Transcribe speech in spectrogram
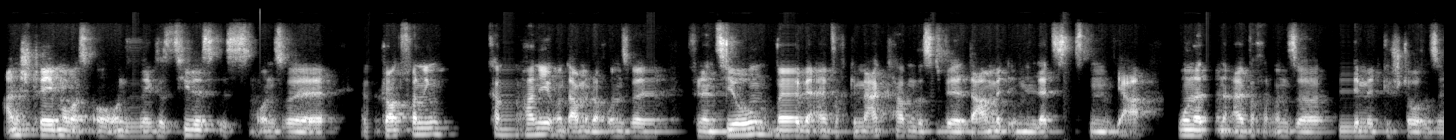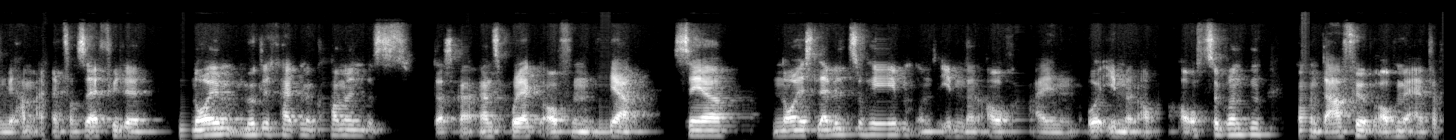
anstreben und was unser nächstes Ziel ist, ist unsere Crowdfunding-Kampagne und damit auch unsere Finanzierung, weil wir einfach gemerkt haben, dass wir damit in den letzten ja, Monaten einfach an unser Limit gestoßen sind. Wir haben einfach sehr viele neue Möglichkeiten bekommen, das, das ganze Projekt auf ein ja, sehr neues Level zu heben und eben dann auch ein, eben dann auch auszugründen. Und dafür brauchen wir einfach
